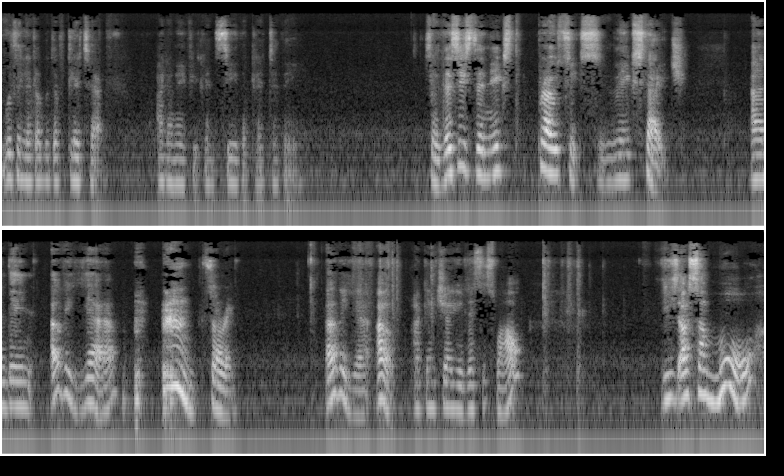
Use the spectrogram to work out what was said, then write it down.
with a little bit of glitter. I don't know if you can see the glitter there. So this is the next process the next stage. And then over here sorry over here oh I can show you this as well. These are some more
